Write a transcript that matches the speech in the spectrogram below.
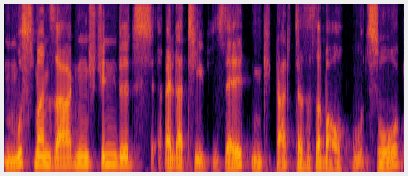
muss man sagen, findet relativ selten statt. Das ist aber auch gut so,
